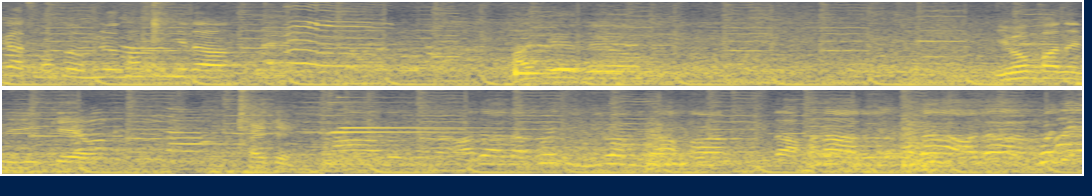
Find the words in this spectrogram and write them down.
탔습니다. 안녕히 계세요. 이번 반은 이길게요. 파이팅. 하나, 둘, 셋. 아자, 아자, 파이팅. 이거 합니다. 하나, 갑니다. 하나, 둘, 셋. 아자, 아자, 파이팅!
